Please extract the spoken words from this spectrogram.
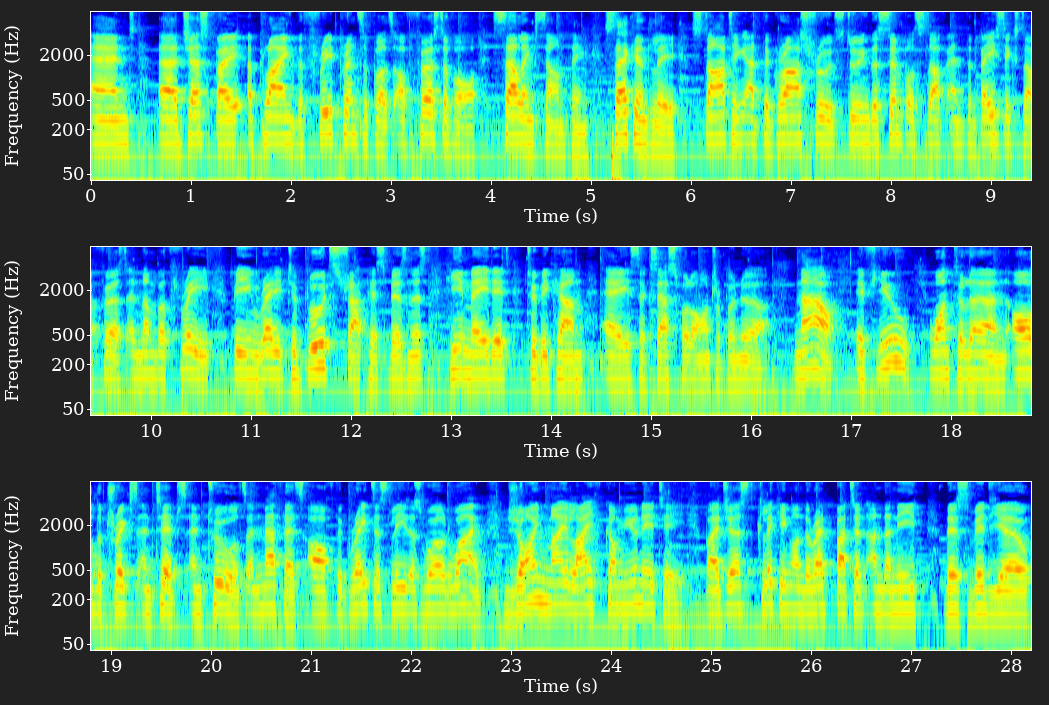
and uh, just by applying the three principles of first of all selling something, secondly starting at the grassroots doing the simple stuff and the basic stuff first and number three being ready to bootstrap his business, he made it to become a successful entrepreneur. Now, if you want to learn all the tricks and tips and tools and methods of the greatest leaders worldwide, join my live community by just clicking on the red button underneath this video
